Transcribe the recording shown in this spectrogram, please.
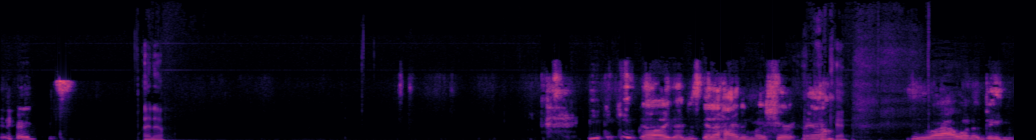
It hurts. I know. You going. I'm just gonna hide in my shirt now. Okay. This is where I want to be.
